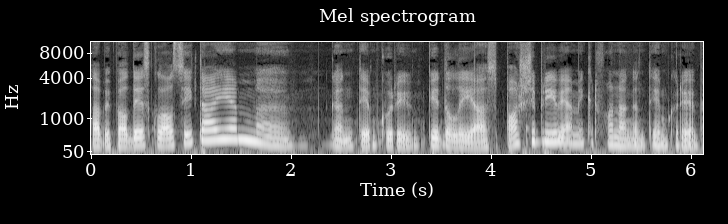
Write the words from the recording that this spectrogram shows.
Labi, paldies klausītājiem gan tiem, kuri piedalījās paši brīvajā mikrofonā, gan tiem, kuriem,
